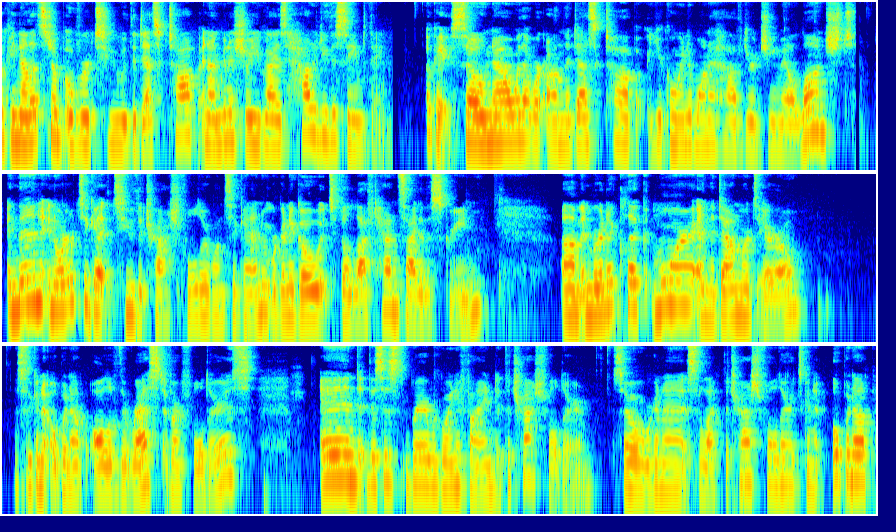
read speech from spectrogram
Okay, now let's jump over to the desktop and I'm gonna show you guys how to do the same thing. Okay, so now that we're on the desktop, you're going to wanna have your Gmail launched. And then in order to get to the trash folder once again, we're gonna go to the left-hand side of the screen. Um, and we're gonna click more and the downwards arrow this is going to open up all of the rest of our folders. And this is where we're going to find the trash folder. So we're going to select the trash folder. It's going to open up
